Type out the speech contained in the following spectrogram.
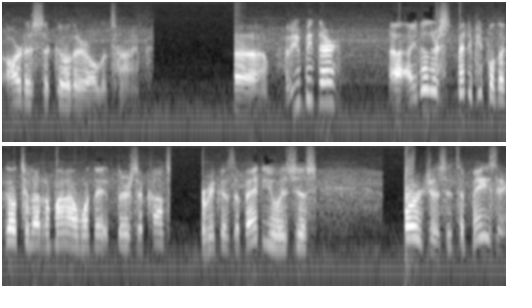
artists that go there all the time. Uh, have you been there? Uh, I know there's many people that go to La Romana when they, there's a concert because the venue is just gorgeous. It's amazing,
